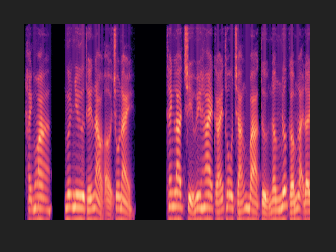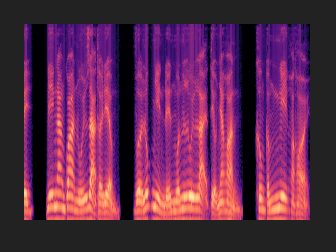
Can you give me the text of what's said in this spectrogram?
hành hoa, ngươi như thế nào ở chỗ này? Thanh la chỉ huy hai cái thô trắng bà tử nâng nước gấm lại đây, đi ngang qua núi giả thời điểm, vừa lúc nhìn đến muốn lui lại tiểu nha hoàn, không cấm nghi hoặc hỏi.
